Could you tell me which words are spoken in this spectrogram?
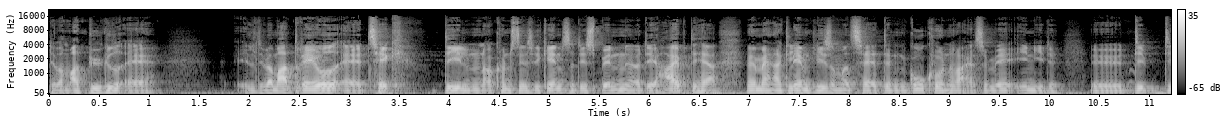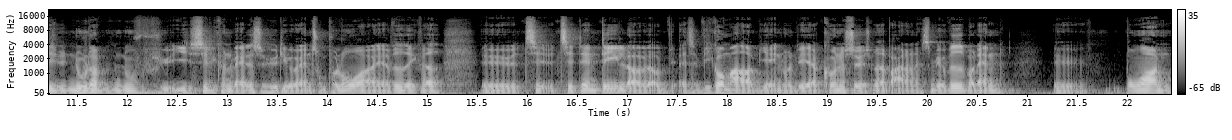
det var meget bygget af, eller det var meget drevet af tech, delen og kunstig intelligens, og det er spændende, og det er hype det her, men man har glemt ligesom at tage den gode kunderejse med ind i det. Øh, det, det nu, der, nu i Silicon Valley, så hører de jo antropologer, og jeg ved ikke hvad, øh, til, til den del, og, og altså, vi går meget op i at involvere kundeservice-medarbejderne, som jo ved, hvordan øh, brugeren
